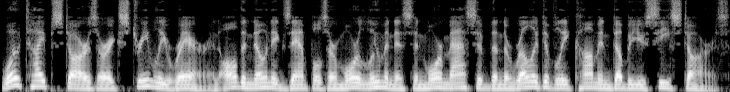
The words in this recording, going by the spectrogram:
WO-type stars are extremely rare and all the known examples are more luminous and more massive than the relatively common WC stars.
